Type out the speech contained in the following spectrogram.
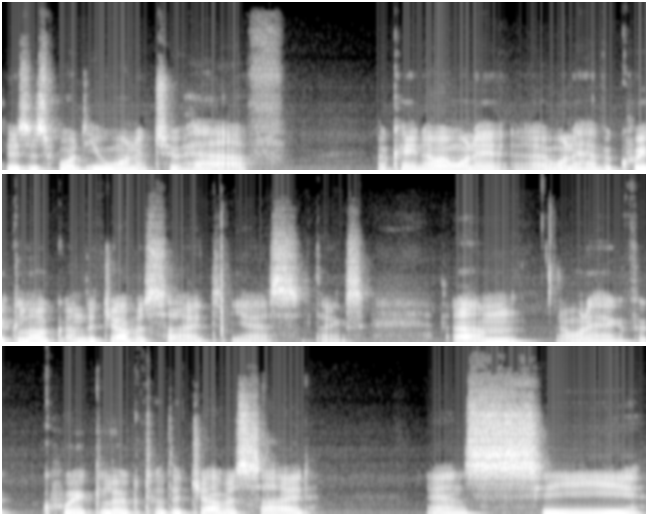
this is what you wanted to have. Okay, now I want to I want to have a quick look on the Java side. Yes, thanks. Um, I want to have a quick look to the Java side and see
